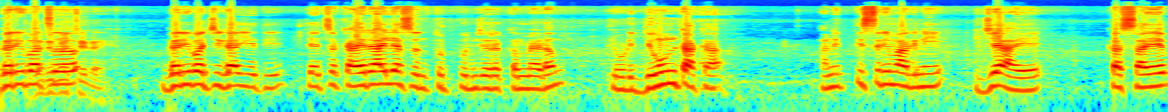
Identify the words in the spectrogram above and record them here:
गरीबाचं गरीबाची गाय. येते. त्याचं काय राहिले असेल तुटपुंजी रक्कम मॅडम तेवढी देऊन टाका. आणि तिसरी मागणी जी आहे का साहेब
